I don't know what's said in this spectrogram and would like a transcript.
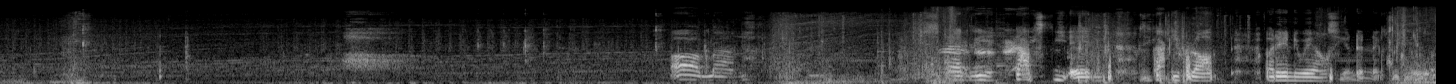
Oh man. Sadly, that's the end. Zigati flopped. But anyway, I'll see you in the next video.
